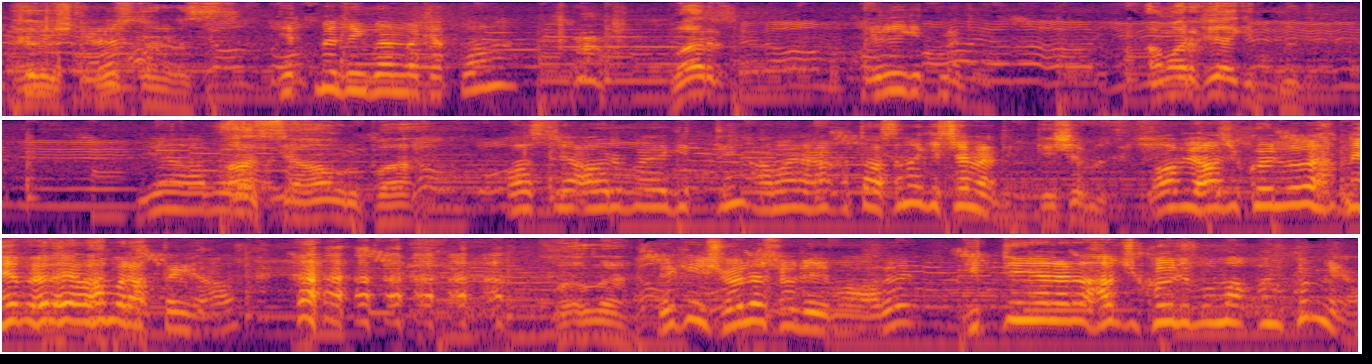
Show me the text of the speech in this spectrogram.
tır Evet işleri? uluslararası. Gitmedin memleketlerine? Var Nereye gitmedin? Amerika'ya gitmedim. Niye abi? Asya, Avrupa Asya Avrupa'ya gittin Amerika kıtasına geçemedin. geçemedik. Abi Hacı Köylü olarak niye böyle yalan bıraktın ya? Vallahi Peki şöyle söyleyeyim abi. Gittiğin yerlerde Hacı Köylü bulmak mümkün mü ya?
